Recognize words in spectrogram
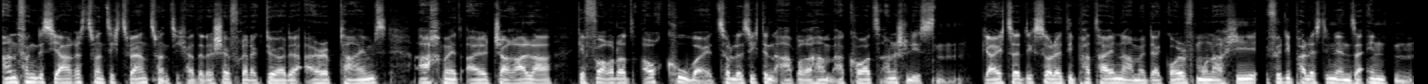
Anfang des Jahres 2022 hatte der Chefredakteur der Arab Times, Ahmed al-Jarallah, gefordert, auch Kuwait solle sich den Abraham-Akkords anschließen. Gleichzeitig solle die Parteinahme der Golfmonarchie für die Palästinenser enden.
